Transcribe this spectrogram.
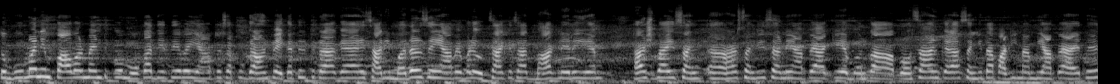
तो वुमेन एम्पावरमेंट को मौका देते हुए यहाँ पे सबको ग्राउंड पे एकत्रित करा गया है। सारी मदर्स हैं यहाँ पे बड़े उत्साह के साथ भाग ले रही है। हर्ष भाई संग, हर्ष संगीत सर ने यहाँ पे आके उनका प्रोत्साहन करा। संगीता पाटिल मैम भी यहाँ पे आए थे।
